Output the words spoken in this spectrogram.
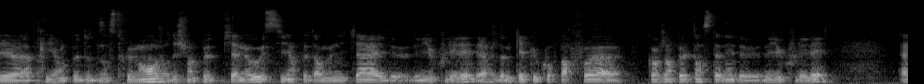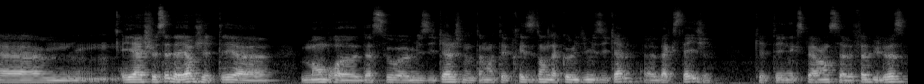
euh, appris un peu d'autres instruments. Aujourd'hui, je fais un peu de piano aussi, un peu d'harmonica et de, de ukulélé. D'ailleurs, je donne quelques cours parfois euh, quand j'ai un peu le temps cette année de, de ukulélé. et à HEC, d'ailleurs, été membre d'assaut musical. J'ai notamment été président de la comédie musicale Backstage, qui était une expérience fabuleuse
